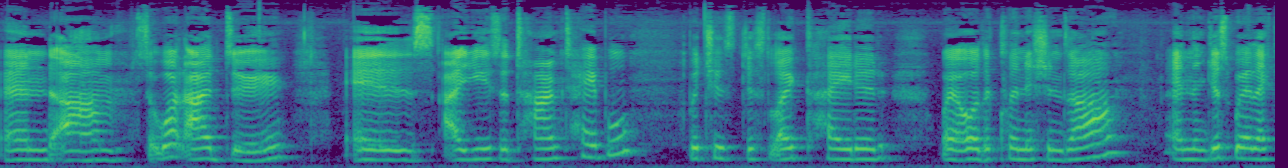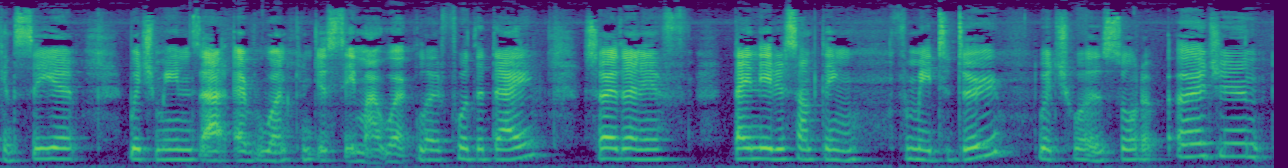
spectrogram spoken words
And um, so what I do is I use a timetable, which is just located where all the clinicians are, and then just where they can see it, which means that everyone can just see my workload for the day. So then if they needed something for me to do, which was sort of urgent,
